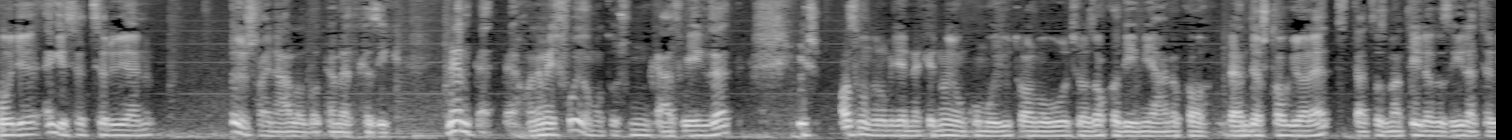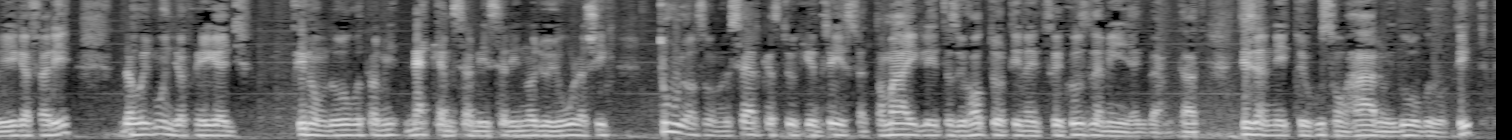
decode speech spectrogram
hogy egész egyszerűen önsajnálatba temetkezik. Nem tette, hanem egy folyamatos munkát végzett, és azt gondolom, hogy ennek egy nagyon komoly jutalma volt, hogy az akadémiának a rendes tagja lett, tehát az már tényleg az élete vége felé, de hogy mondjak még egy finom dolgot, ami nekem személy szerint nagyon jól esik, túl azon, hogy szerkesztőként részt vett a máig létező hat történeti közleményekben, tehát 14-től 23-ig dolgozott itt.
